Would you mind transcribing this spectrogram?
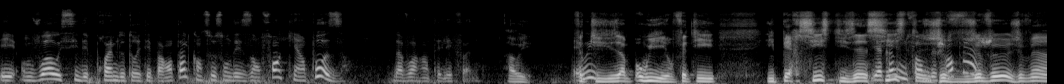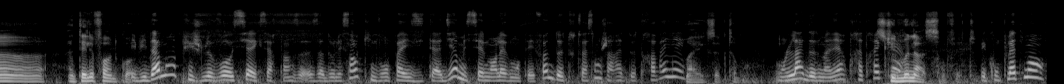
et on voit aussi des problèmes d'autorité parentale quand ce sont des enfants qui imposent d'avoir un téléphone. Ah oui. En Eh fait, oui. Ils, imp- oui, en fait, ils, ils persistent, ils insistent. je, veux, je veux un, un téléphone, quoi. Évidemment, puis je le vois aussi avec certains adolescents qui ne vont pas hésiter à dire, mais si elle m'enlève mon téléphone, de toute façon, j'arrête de travailler. Ouais, exactement. On l'a de manière très très C'est claire. une menace, en fait. Mais complètement.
